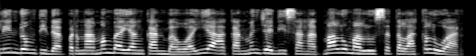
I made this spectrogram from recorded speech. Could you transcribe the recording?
Lindong tidak pernah membayangkan bahwa ia akan menjadi sangat malu-malu setelah keluar.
